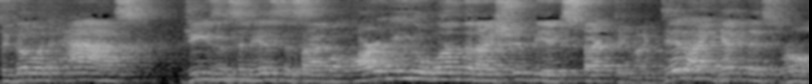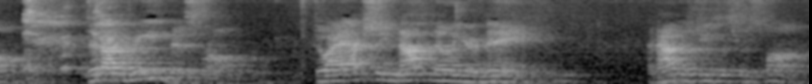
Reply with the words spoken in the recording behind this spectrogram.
to go and ask Jesus and his disciple, Are you the one that I should be expecting? Like, did I get this wrong? Did I read this wrong? Do I actually not know your name? And how does Jesus respond?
